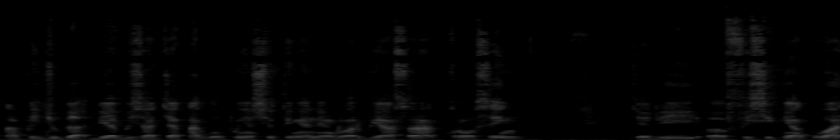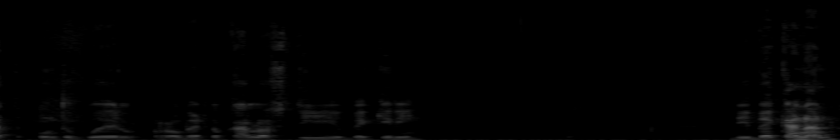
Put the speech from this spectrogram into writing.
tapi juga dia bisa cetak gue punya shootingan yang luar biasa crossing. Jadi eh, fisiknya kuat untuk gue Roberto Carlos di back kiri. Di back kanan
